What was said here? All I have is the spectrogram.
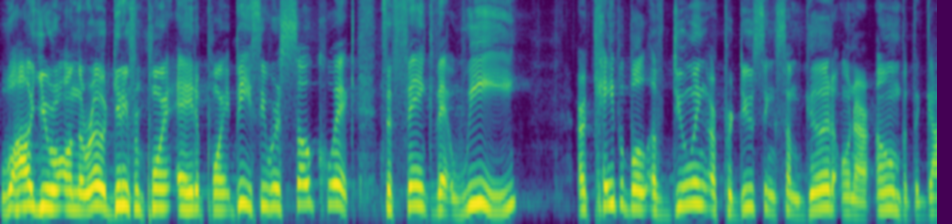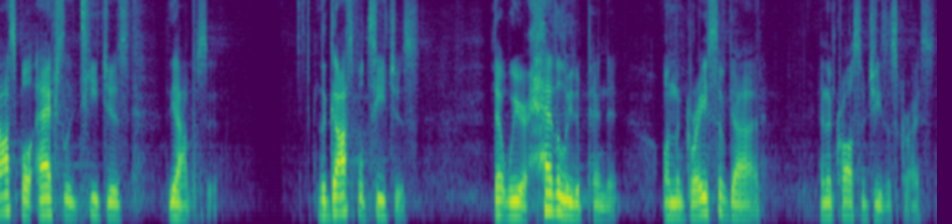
while you were on the road, getting from point A to point B. See, we're so quick to think that we are capable of doing or producing some good on our own, but the gospel actually teaches the opposite. The gospel teaches that we are heavily dependent on the grace of God and the cross of Jesus Christ.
